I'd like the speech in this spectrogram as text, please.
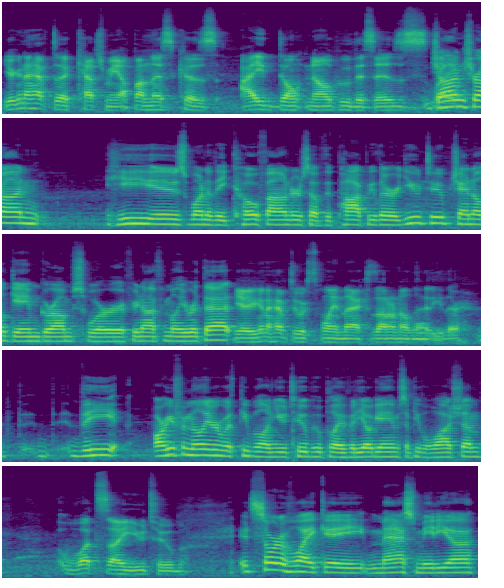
You're gonna have to catch me up on this because I don't know who this is. John Like- Tron, he is one of the co-founders of the popular YouTube channel Game Grumps. Where, if you're not familiar with that, Yeah, you're gonna have to explain that because I don't know that either. the are you familiar with people on YouTube who play video games and people watch them? What's a YouTube? It's sort of like a mass media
